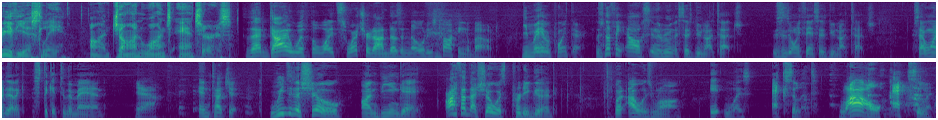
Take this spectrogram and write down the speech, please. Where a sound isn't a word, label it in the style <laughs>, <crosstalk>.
Previously on John Wants Answers. That guy with the white sweatshirt on doesn't know what he's talking about. You may have a point there. There's nothing else in the room that says do not touch. This is the only thing that says do not touch. So I wanted to like stick it to the man Yeah. and touch it. We did a show on being gay. I thought that show was pretty good, but I was wrong. It was excellent. Wow. Excellent.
